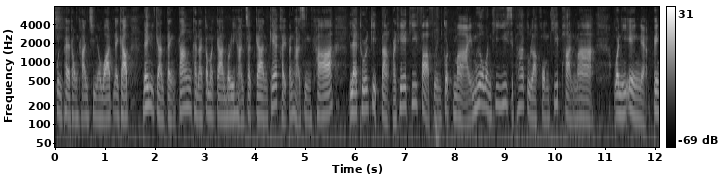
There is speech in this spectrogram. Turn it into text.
คุณแพทองทานชินวัตรนะครับได้มีการแต่งตั้งคณะกรรมการบริหารจัดการแก้ไขปัญหาสินค้า และธุรกิจต่างประเทศที่ฝ่าฝืนกฎหมาย เมื่อวันที่ 25 ตุลาคมที่ผ่านมา วันนี้เองเนี่ยเป็น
